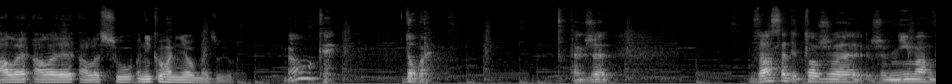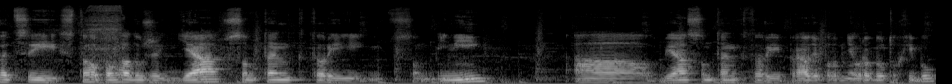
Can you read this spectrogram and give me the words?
ale, ale, ale sú, nikoho neobmedzujú. No, OK. Dobre. Takže v zásade to, že, že vnímam veci z toho pohľadu, že ja som ten, ktorý som iný a ja som ten, ktorý pravdepodobne urobil tú chybu.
